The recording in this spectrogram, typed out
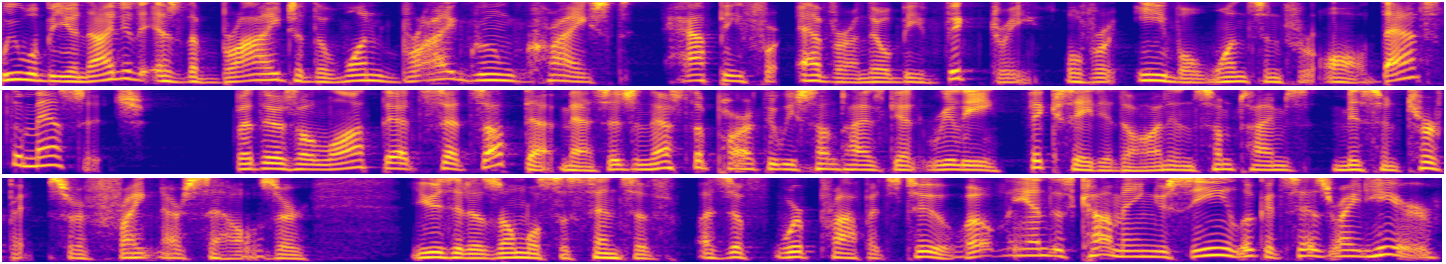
We will be united as the bride to the one bridegroom Christ, happy forever, and there will be victory over evil once and for all. That's the message. But there's a lot that sets up that message, and that's the part that we sometimes get really fixated on and sometimes misinterpret, sort of frighten ourselves or use it as almost a sense of as if we're prophets too. Well, the end is coming, you see. Look, it says right here.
